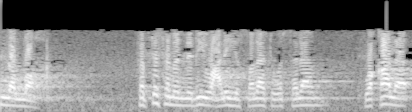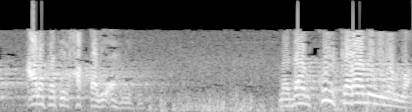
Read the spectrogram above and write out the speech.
إلا الله. فابتسم النبي عليه الصلاة والسلام وقال عرفت الحق لأهله. ما دام كل كرام من الله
